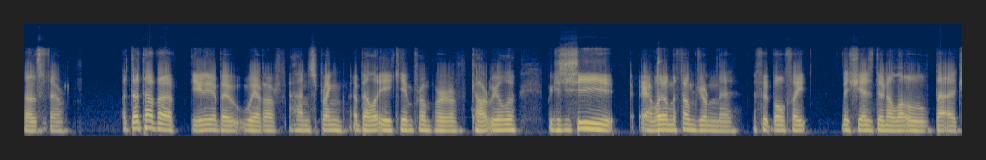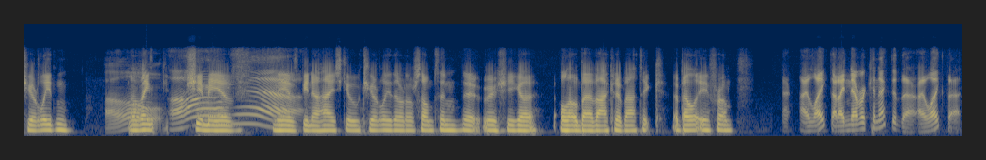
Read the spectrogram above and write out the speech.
that's fair. I did have a theory about where her handspring ability came from, her cartwheel, because you see earlier in the film during the, the football fight that she is doing a little bit of cheerleading. Oh, I think oh, she may have yeah. may have been a high school cheerleader or something that where she got a little bit of acrobatic ability from. I- I like that. I never connected that. I like that.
